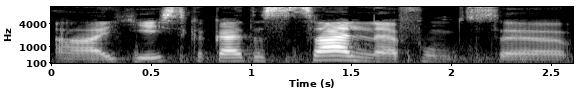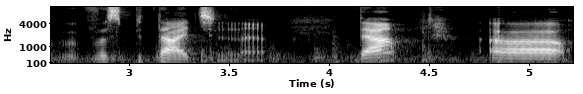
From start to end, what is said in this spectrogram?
а, есть какая-то социальная функция воспитательная, да, а,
